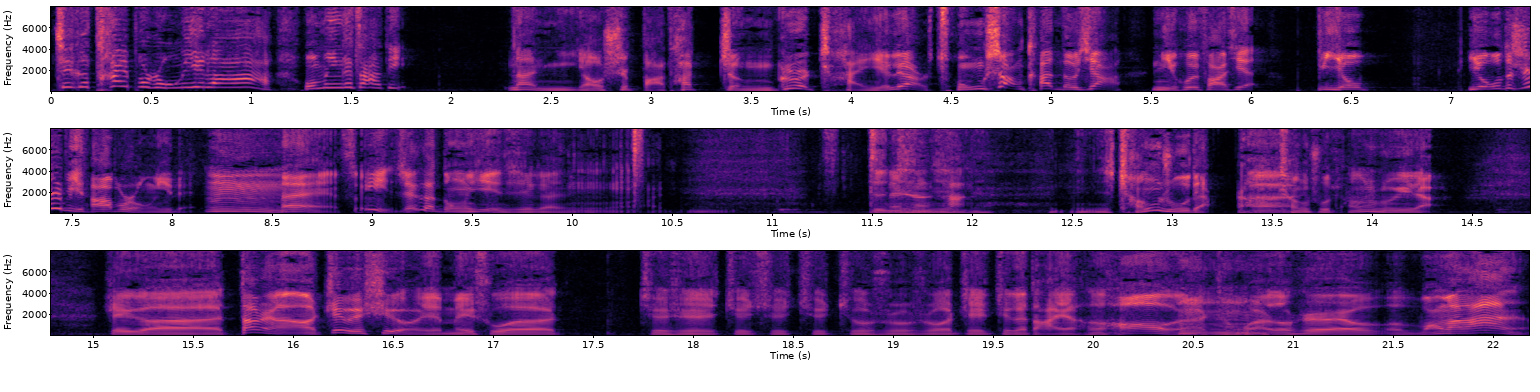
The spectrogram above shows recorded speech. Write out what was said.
这个太不容易啦！我们应该咋地？那你要是把他整个产业链从上看到下，你会发现有有的是比他不容易的。嗯哎，所以这个东西，这个，嗯，这这这非常差你你成熟点啊，哎成熟。成熟一点。这个当然啊，这位室友也没说，就是就就就就是说这这个大爷很好，城管都是王八蛋啊，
